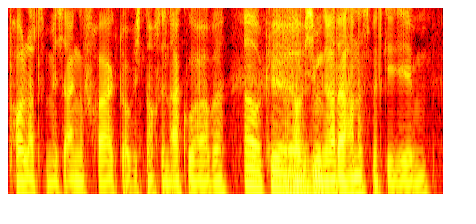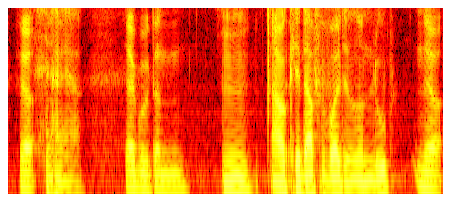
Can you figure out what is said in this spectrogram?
Paul hatte mich angefragt, ob ich noch den Akku habe. Ah, okay. Dann ja, habe ich ihm gut. gerade Hannes mitgegeben. Ja. ja, ja. Ja, gut, dann. Mhm. Ah, okay, dafür wollt ihr so einen Loop. Ja,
